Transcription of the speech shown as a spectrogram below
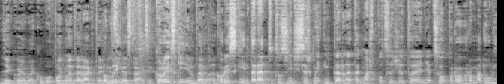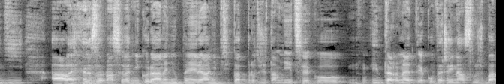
Děkujeme, Kubo. Pojďme teda k technické Dobrý. stránce. Korejský internet. Korejský internet, to, to zní, když se řekne internet, tak máš pocit, že to je něco pro hromadu lidí, ale zrovna Severní Korea není úplně ideální případ, protože tam nic jako internet, jako veřejná služba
